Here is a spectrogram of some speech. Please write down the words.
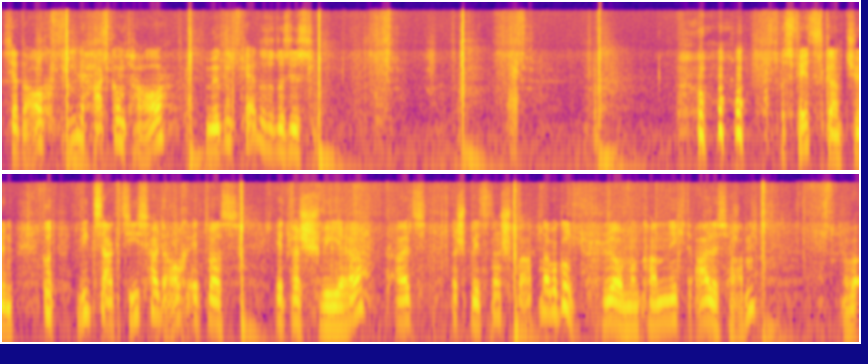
Sie hat auch viel Hack- und Hau-Möglichkeit, also das ist das fetzt ganz schön. Gut, wie gesagt, sie ist halt auch etwas, etwas schwerer als der Spätzner Spaten, aber gut, ja, man kann nicht alles haben. Aber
